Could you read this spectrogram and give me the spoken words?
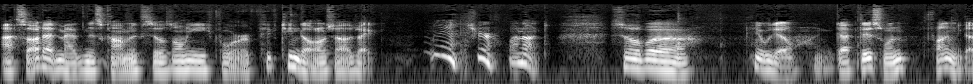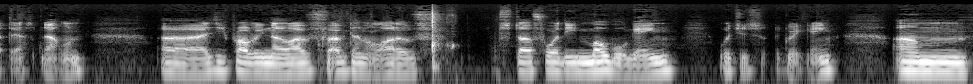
I saw that Madness Comics. It was only for fifteen dollars. So I was like, yeah, sure, why not? So uh, here we go. Got this one. Finally got that that one. Uh, as you probably know, I've I've done a lot of stuff for the mobile game, which is a great game. Um,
